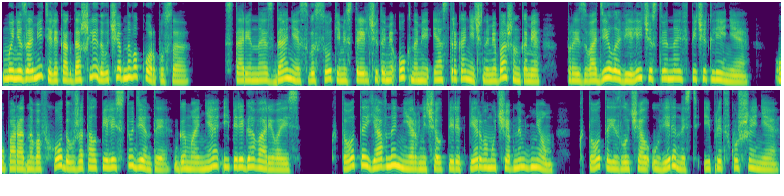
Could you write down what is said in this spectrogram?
мы не заметили, как дошли до учебного корпуса. Старинное здание с высокими стрельчатыми окнами и остроконечными башенками производило величественное впечатление. У парадного входа уже толпились студенты, гомоня и переговариваясь. Кто-то явно нервничал перед первым учебным днем, кто-то излучал уверенность и предвкушение.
